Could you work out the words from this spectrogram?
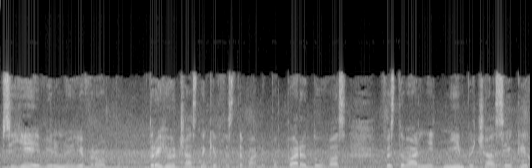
всієї вільної Європи. Дорогі учасники фестивалю, попереду у вас фестивальні дні, під час яких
